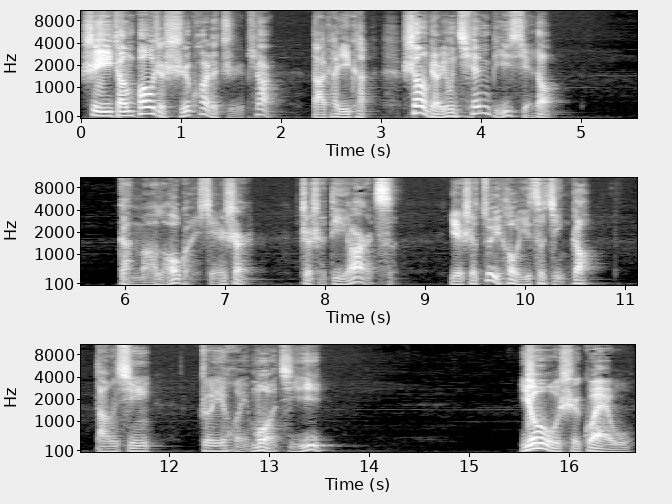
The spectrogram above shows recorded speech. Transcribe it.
是一张包着石块的纸片打开一看，上边用铅笔写道：“干嘛老管闲事儿？这是第二次，也是最后一次警告，当心追悔莫及。”又是怪物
